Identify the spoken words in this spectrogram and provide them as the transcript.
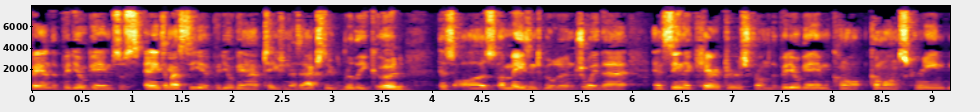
fan of the video game. So anytime I see a video game adaptation that's actually really good, it's always amazing to be able to enjoy that. And seeing the characters from the video game come on, come on screen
